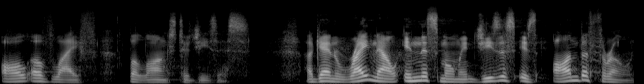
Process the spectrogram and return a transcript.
all of life belongs to Jesus. Again, right now, in this moment, Jesus is on the throne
